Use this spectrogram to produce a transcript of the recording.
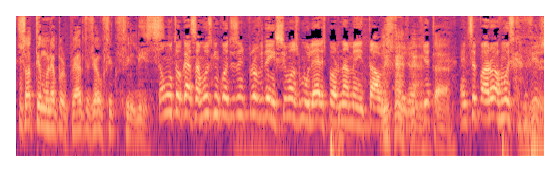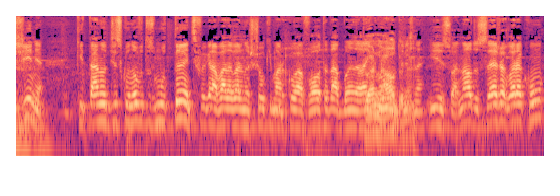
Só ter mulher por perto já eu fico feliz. Então vamos tocar essa música, enquanto isso a gente providencia umas mulheres para ornamentar o estúdio aqui. Tá. A gente separou a música Virgínia, que está no disco novo dos Mutantes, foi gravado agora no show que marcou a volta da banda lá Do em Arnaldo, Londres, né? né? Isso, Arnaldo Sérgio agora com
